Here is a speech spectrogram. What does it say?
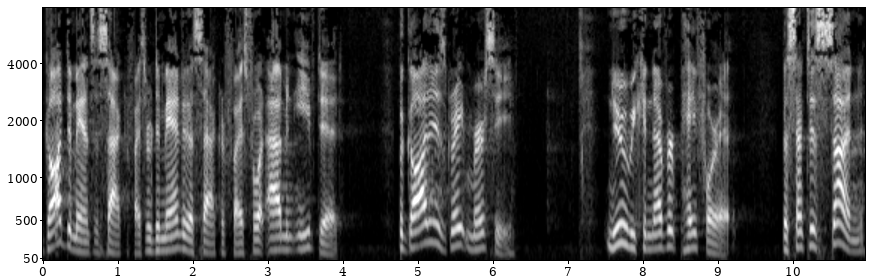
God demands a sacrifice or demanded a sacrifice for what Adam and Eve did. But God in His great mercy knew we could never pay for it, but sent His Son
